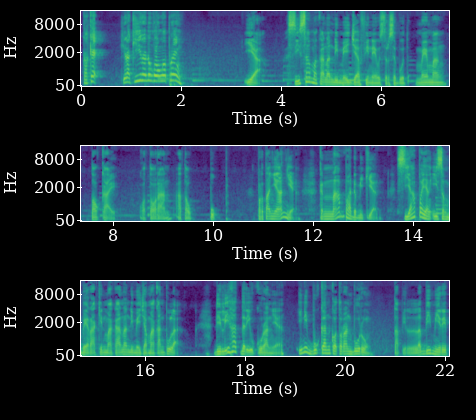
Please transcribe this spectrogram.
kakek, kira-kira dong kalau ngeprank. Ya, sisa makanan di meja Phineus tersebut memang tokai, kotoran atau pup. Pertanyaannya, kenapa demikian? Siapa yang iseng berakin makanan di meja makan pula? Dilihat dari ukurannya, ini bukan kotoran burung, tapi lebih mirip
